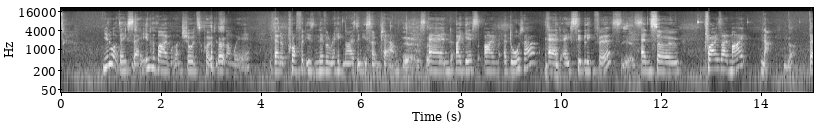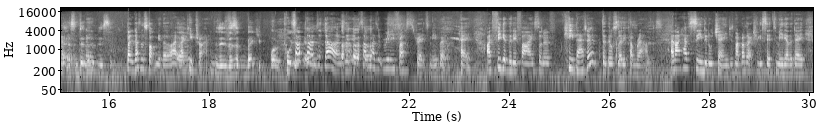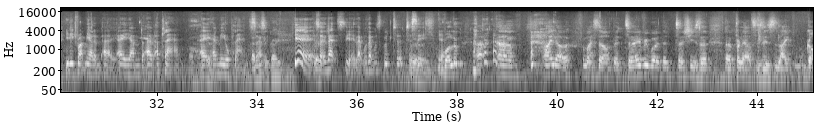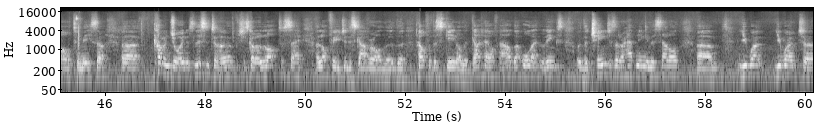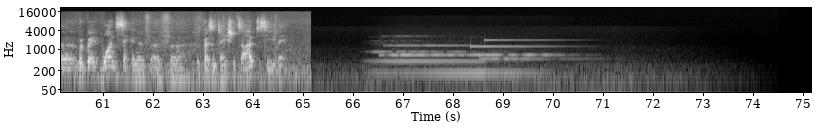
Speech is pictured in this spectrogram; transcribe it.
You know what they say in the Bible? I'm sure it's quoted somewhere that a prophet is never recognized in his hometown. Yes, and I guess I'm a daughter and a sibling first. Yes. And so, try as I might, no. No. They don't listen to They me. don't listen. But it doesn't stop me though. I, I Uh, keep trying. Does it make you want to pull Sometimes it does. It, it- sometimes it really frustrates me. But hey, I figure that if I sort of keep at it, that they'll slowly come round. Yes. And I have seen little changes. My brother actually said to me the other day, "You need to write me out a, a, a, um, a, plan, Oh, a, a meal plan." That so is a great. yeah, great so that's yeah, that that was good to, to Yes. see. Yeah. Well, look, uh, um, I know for myself that uh, every word that uh, she's uh, uh, pronounces is like gold to me. So uh, come and join us, listen to her. She's got a lot to say, a lot for you to discover on the, the health of the skin, on the gut health, how the, all that links, the changes that are happening in the salon. Um, you won't you won't uh, regret one second of, of uh, her presentation. So I hope to see you there.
